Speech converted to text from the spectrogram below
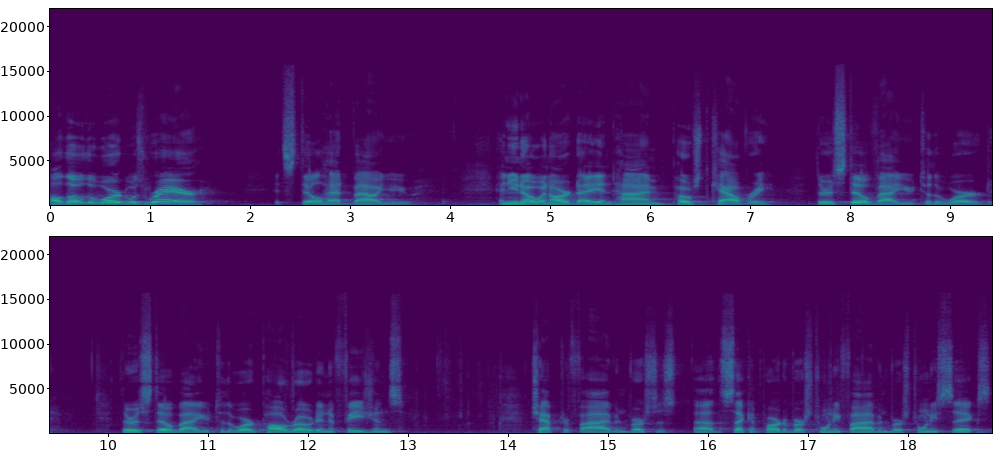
Although the word was rare, it still had value. And you know, in our day and time, post Calvary, there is still value to the word. There is still value to the word. Paul wrote in Ephesians chapter 5 and verses, uh, the second part of verse 25 and verse 26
